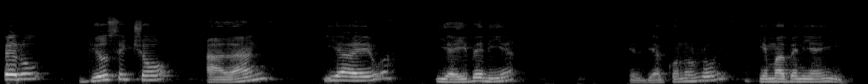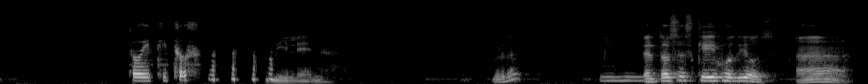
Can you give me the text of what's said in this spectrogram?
Pero Dios echó a Adán y a Eva y ahí venía el diácono Roy. ¿Quién más venía ahí? Todititos. Milena. ¿Verdad? Entonces, ¿qué dijo Dios? Ah,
